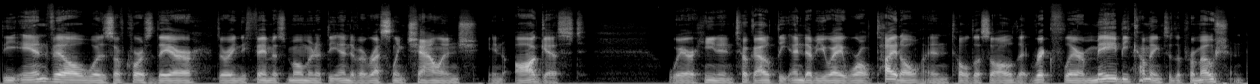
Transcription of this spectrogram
The Anvil was, of course, there during the famous moment at the end of a wrestling challenge in August, where Heenan took out the NWA World title and told us all that Ric Flair may be coming to the promotion.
